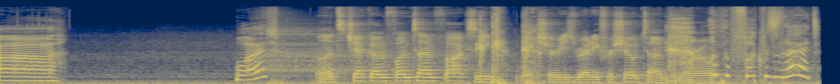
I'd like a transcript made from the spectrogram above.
Uh. What? Let's check on Funtime Foxy. Make sure he's ready for showtime tomorrow. What the fuck was that?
